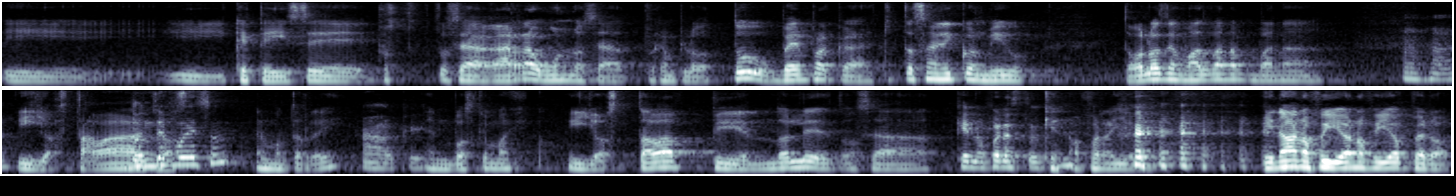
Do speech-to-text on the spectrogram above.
y, y que te dice, pues, o sea, agarra uno, o sea, por ejemplo, tú, ven para acá, tú estás a venir conmigo. Todos los demás van a... Van a Ajá. y yo estaba... ¿Dónde yo- fue eso? En Monterrey Ah, ok. en Bosque Mágico. Y yo estaba pidiéndole, o sea, Que no fueras tú. que no fuera yo. y no, no fui yo, no fui yo, pero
